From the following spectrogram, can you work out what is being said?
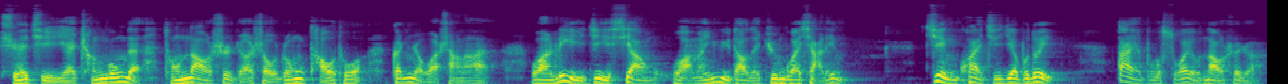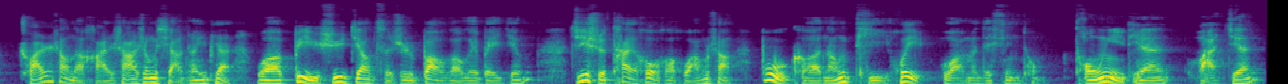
学起也成功的从闹事者手中逃脱，跟着我上了岸。我立即向我们遇到的军官下令，尽快集结部队，逮捕所有闹事者。船上的喊杀声响成一片。我必须将此事报告给北京，即使太后和皇上不可能体会我们的心痛。同一天晚间，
